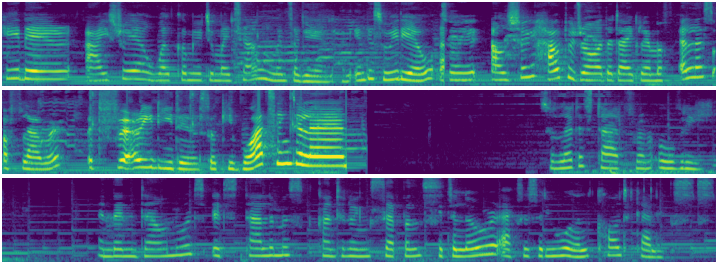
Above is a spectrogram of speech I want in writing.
Hey there, I Shreya welcome you to my channel once again and in this video I'll show you how to draw the diagram of LS of flower with very detail so keep watching till end. So let us start from ovary and then downwards its thalamus continuing sepals. It's a lower accessory whorl called calyx.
